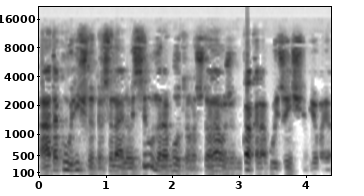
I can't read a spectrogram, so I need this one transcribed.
А такую личную персональную силу наработала, что она уже, ну как она будет женщиной, ё-моё.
